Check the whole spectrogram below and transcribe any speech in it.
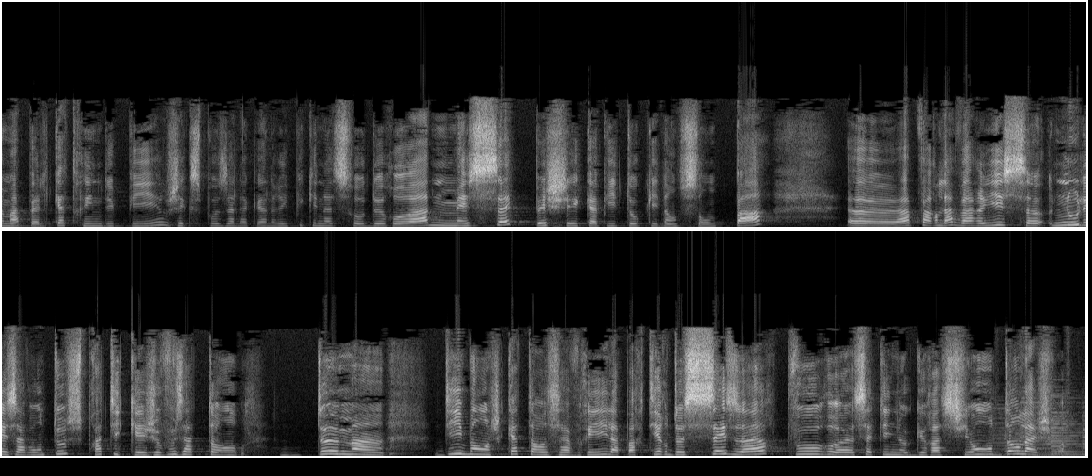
m'appelle Catherine Dupire, j'expose à la galerie Piquinasso de Roanne mes sept péchés capitaux qui n'en sont pas. Euh, à part l'avarice, nous les avons tous pratiqués. Je vous attends demain, dimanche 14 avril, à partir de 16h pour euh, cette inauguration dans la joie.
